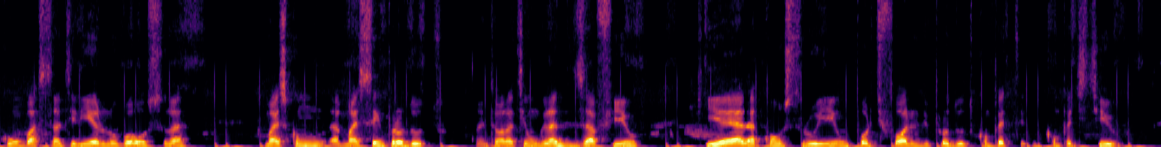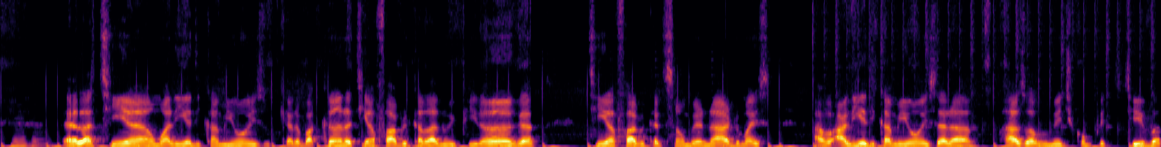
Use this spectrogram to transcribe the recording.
com bastante dinheiro no bolso, né? Mas, com, mas sem produto. Então ela tinha um grande desafio que era construir um portfólio de produto competitivo. Uhum. Ela tinha uma linha de caminhões que era bacana, tinha a fábrica lá no Ipiranga, tinha a fábrica de São Bernardo, mas a, a linha de caminhões era razoavelmente competitiva,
